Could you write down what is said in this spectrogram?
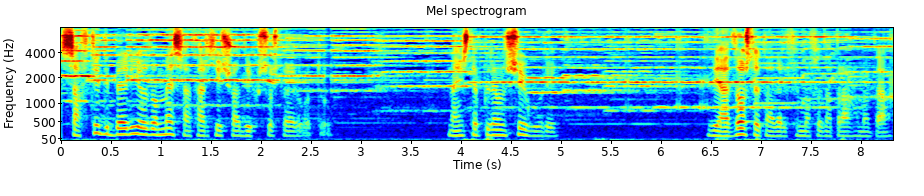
Σε αυτή την περίοδο μέσα θα αρχίσει ο αντίκτυπος στο έργο του. Να είστε πλέον σίγουροι. Διαδώστε τα αδελφοί με αυτά τα πράγματα.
